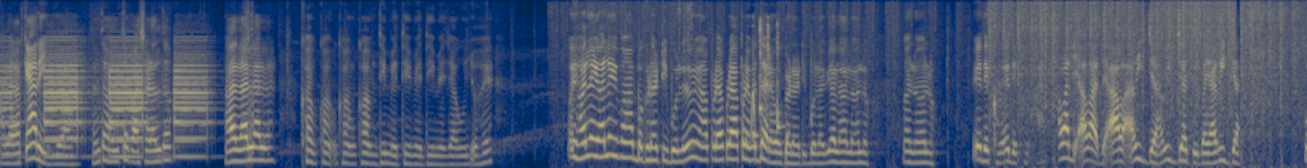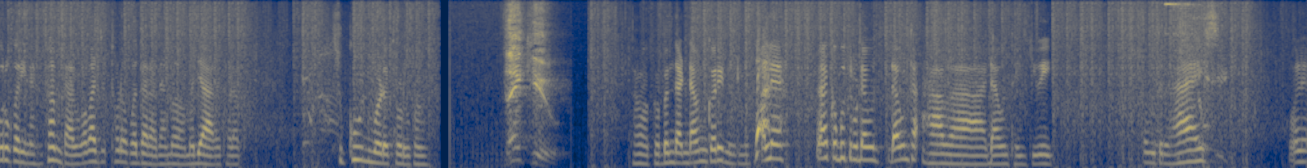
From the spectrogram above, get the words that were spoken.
હાલ ક્યાં રહી ગયા? હાલ તો હાલ તો પાછળ, હાલ તો. હાલ હાલ હાલ ખમ ખમ ખમ ખમ, ધીમે ધીમે ધીમે જવું જો, હે. ઓય, હલે હલે, વાં બગડાટી બોલે આપણે આપણે આપણે વધારે બગડાટી બોલાવી. હાલ હાલ, હાલો. હાલો એ દેખો એ દેખો. આવા દે આવા દે, આવા, આવી જા આવી જા તું, ભાઈ, આવી જા. પૂરું કરી નાખ સમજાવું અવાજ થોડોક વધારે મજા આવે થોડાક. સુકૂન મળે થોડું ઘણું થેન્ક you. હા કે ડાઉન કરીને એટલે. અલે કબૂતરું ડાઉન ડાઉન થા હા વા ડાઉન થઈ ગયું એ કબૂતર હાઈસ. ઓલે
